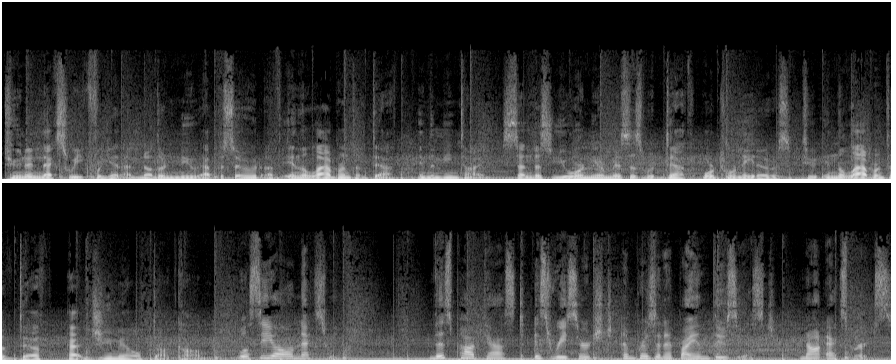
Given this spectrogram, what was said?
Tune in next week for yet another new episode of In the Labyrinth of Death. In the meantime, send us your near misses with death or tornadoes to in the labyrinth of death at gmail.com. We'll see y'all next week. This podcast is researched and presented by enthusiasts, not experts,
